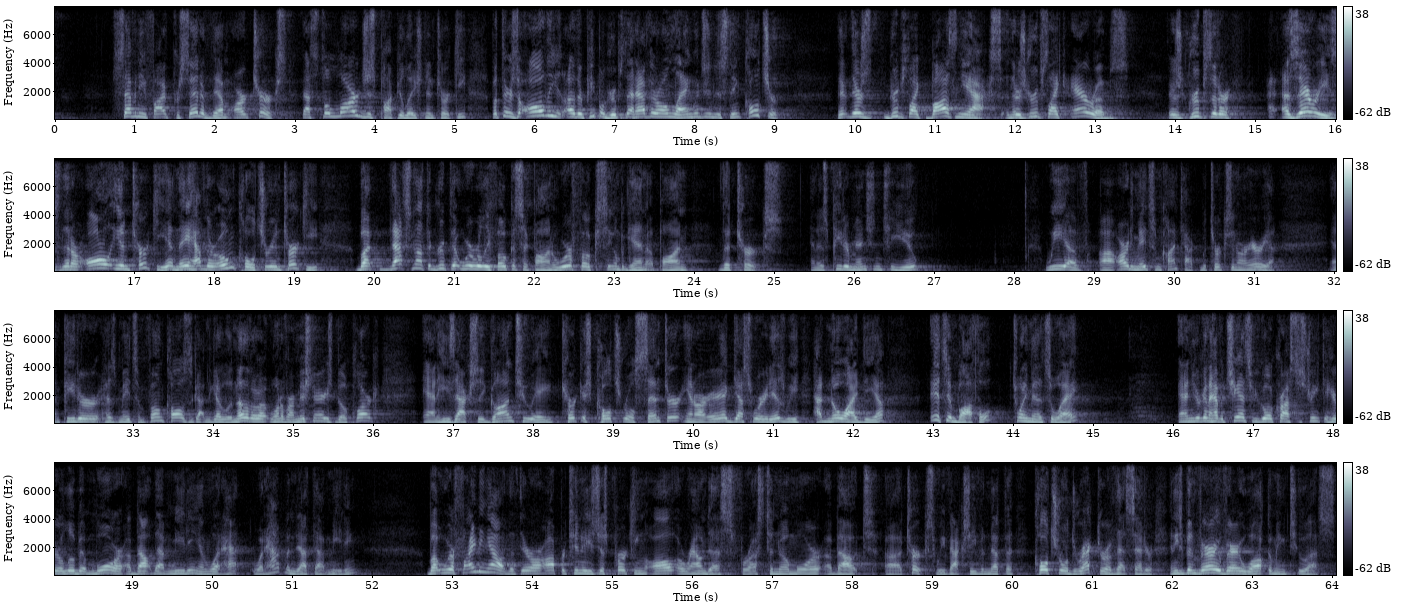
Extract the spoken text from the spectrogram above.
75% of them are Turks. That's the largest population in Turkey, but there's all these other people groups that have their own language and distinct culture. There's groups like Bosniaks, and there's groups like Arabs. There's groups that are Azeris that are all in Turkey, and they have their own culture in Turkey. But that's not the group that we're really focusing upon. We're focusing again upon the Turks. And as Peter mentioned to you, we have uh, already made some contact with Turks in our area. And Peter has made some phone calls, has gotten together with another one of our missionaries, Bill Clark, and he's actually gone to a Turkish cultural center in our area. Guess where it is? We had no idea. It's in Bothell, 20 minutes away. And you're going to have a chance if you go across the street to hear a little bit more about that meeting and what, ha- what happened at that meeting. But we're finding out that there are opportunities just perking all around us for us to know more about uh, Turks. We've actually even met the cultural director of that center, and he's been very, very welcoming to us.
